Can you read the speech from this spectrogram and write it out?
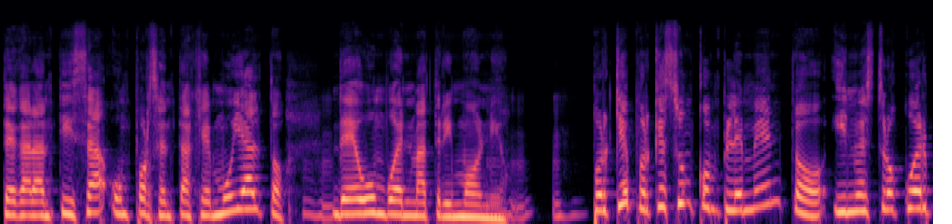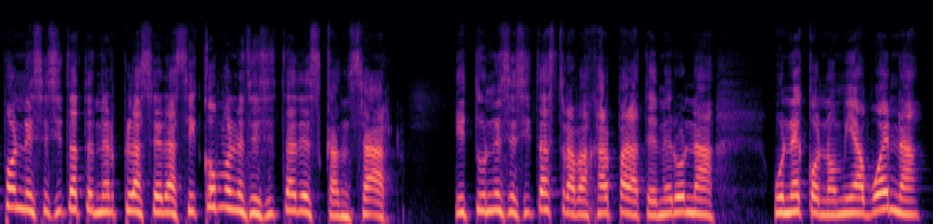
te garantiza un porcentaje muy alto de un buen matrimonio. ¿Por qué? Porque es un complemento y nuestro cuerpo necesita tener placer, así como necesita descansar. Y tú necesitas trabajar para tener una, una economía buena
